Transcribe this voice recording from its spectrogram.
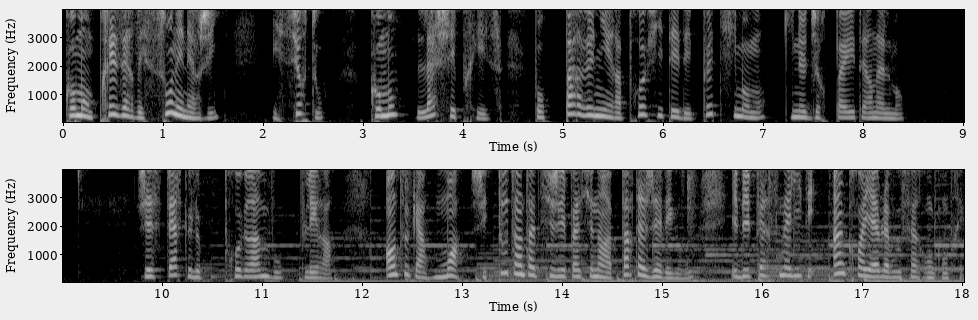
comment préserver son énergie et surtout comment lâcher prise pour parvenir à profiter des petits moments qui ne durent pas éternellement. J'espère que le programme vous plaira. En tout cas, moi, j'ai tout un tas de sujets passionnants à partager avec vous et des personnalités incroyables à vous faire rencontrer.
